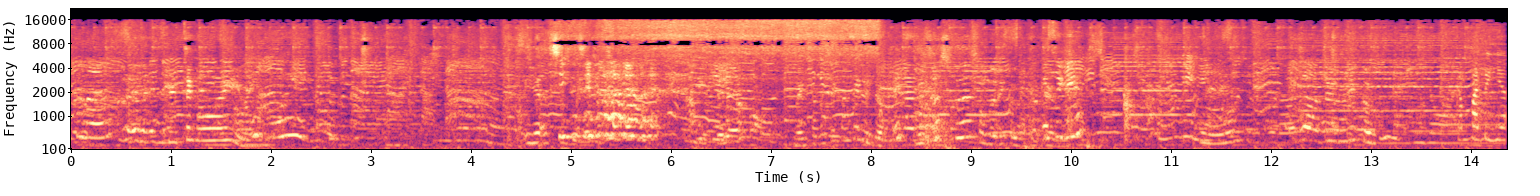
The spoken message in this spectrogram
くないめっちゃ可愛いよいや信じられないめちゃめちゃかけるじゃんえ珍しくないそんなリクがかけるのじゃあじゃあリク頑張るよ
